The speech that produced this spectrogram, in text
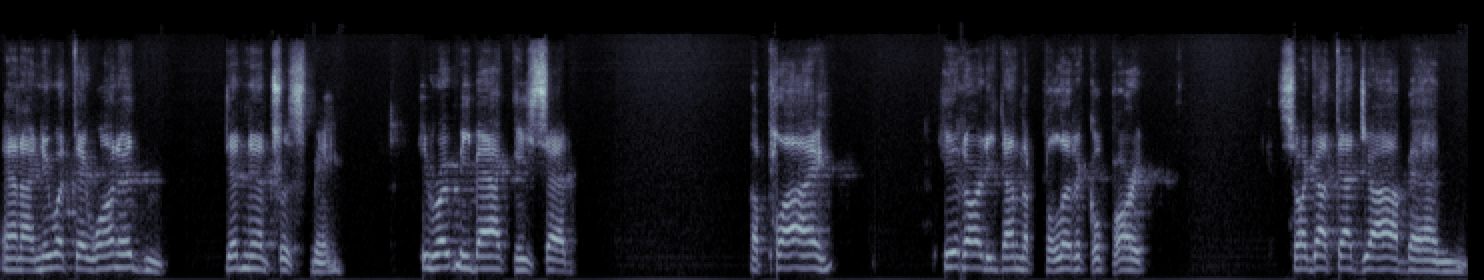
and I knew what they wanted and didn't interest me. He wrote me back. He said, apply he had already done the political part. So I got that job and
